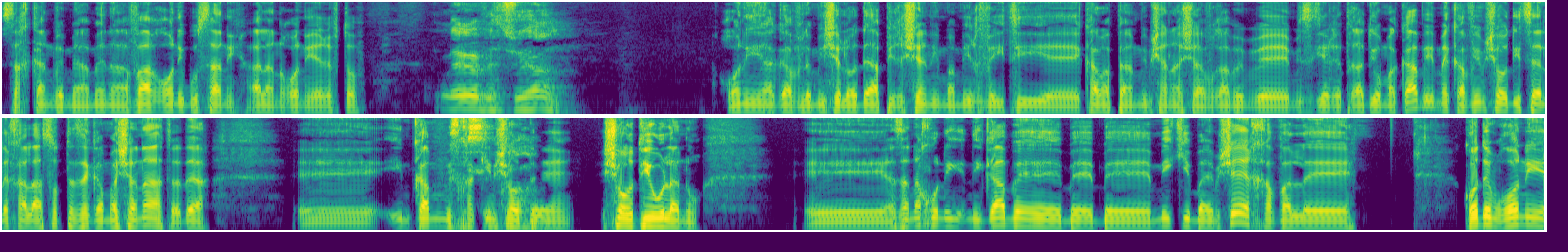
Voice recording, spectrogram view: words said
שחקן ומאמן העבר, רוני בוסני. אהלן, רוני, ערב טוב. ערב מצוין. רוני, אגב, למי שלא יודע, פרשן עם אמיר ואיתי אה, כמה פעמים שנה שעברה במסגרת רדיו מכבי, מקווים שעוד יצא לך לעשות את זה גם השנה, אתה יודע, אה, עם כמה משחקים. שעוד, אה, שהודיעו לנו. אז אנחנו ניגע במיקי בהמשך, אבל קודם, רוני,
